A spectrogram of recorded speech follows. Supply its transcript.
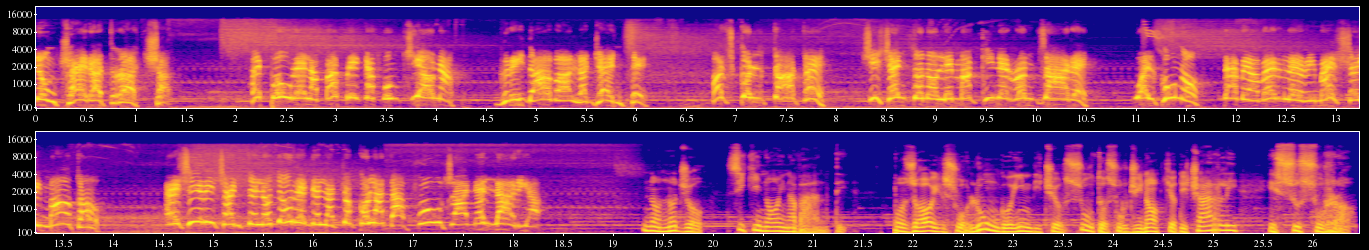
non c'era traccia. Eppure la fabbrica funziona! gridava la gente. Ascoltate! Si sentono le macchine ronzare! Qualcuno deve averle rimesse in moto! E si risente l'odore della cioccolata fusa nell'aria! Nonno Joe si chinò in avanti, posò il suo lungo indice ossuto sul ginocchio di Charlie e sussurrò.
